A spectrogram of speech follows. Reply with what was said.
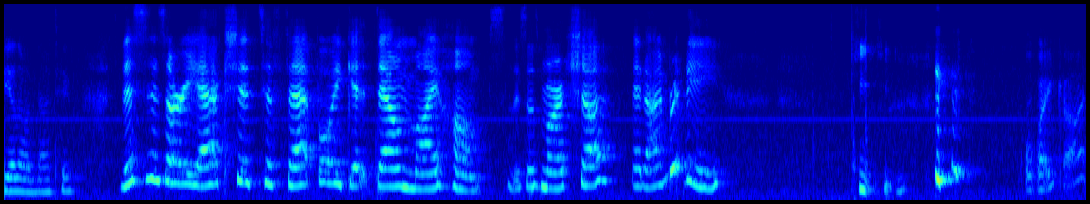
the other one now too. This is our reaction to Fat Boy Get Down My Humps. This is Marsha, and I'm Brittany. Hee hee. Oh my god.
